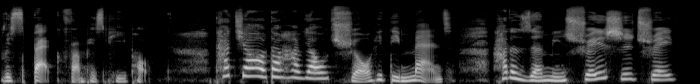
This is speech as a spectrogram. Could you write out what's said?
respect from his people。他骄傲到他要求，he demands 他的人民随时随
